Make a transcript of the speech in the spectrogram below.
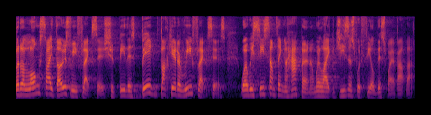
But alongside those reflexes should be this big bucket of reflexes where we see something happen and we're like, Jesus would feel this way about that.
